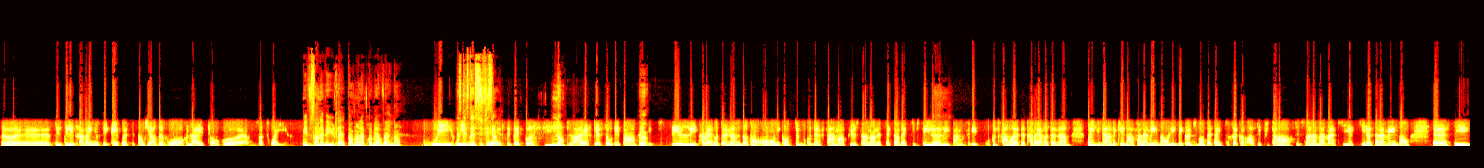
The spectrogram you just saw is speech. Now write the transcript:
ça, euh, le télétravail, nous, c'est impossible. Donc, j'ai hâte de voir l'aide qu'on va euh, nous octroyer. Mais vous en avez eu de l'aide pendant la première vague, non? Oui, oui. Est-ce que c'était suffisant? C'était pas si clair que ça au départ. Ça a ah. été les travailleurs autonomes. Nous autres, on, est constitué beaucoup de femmes en plus hein, dans notre secteur d'activité. Là, mm-hmm. Les femmes, c'est beaucoup de femmes euh, de travailleurs autonomes. Pas évident avec les enfants à la maison, les écoles qui vont peut-être recommencer plus tard. C'est souvent la maman qui, qui reste à la maison. Euh, c'est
